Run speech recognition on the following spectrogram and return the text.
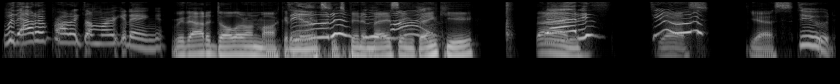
Without a product on marketing. without a dollar on marketing. Dude, it's, it's been amazing. Thank you. Bang. That is, dude. yes, yes, Dude.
